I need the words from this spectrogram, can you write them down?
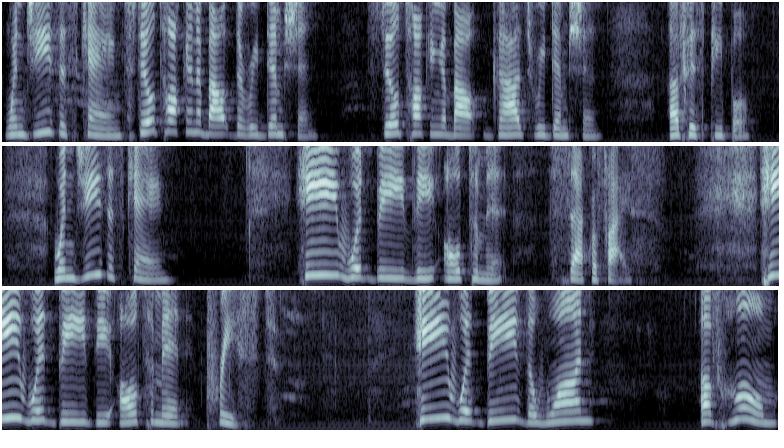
when Jesus came, still talking about the redemption, still talking about God's redemption of his people. When Jesus came, he would be the ultimate sacrifice. He would be the ultimate priest. He would be the one of whom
